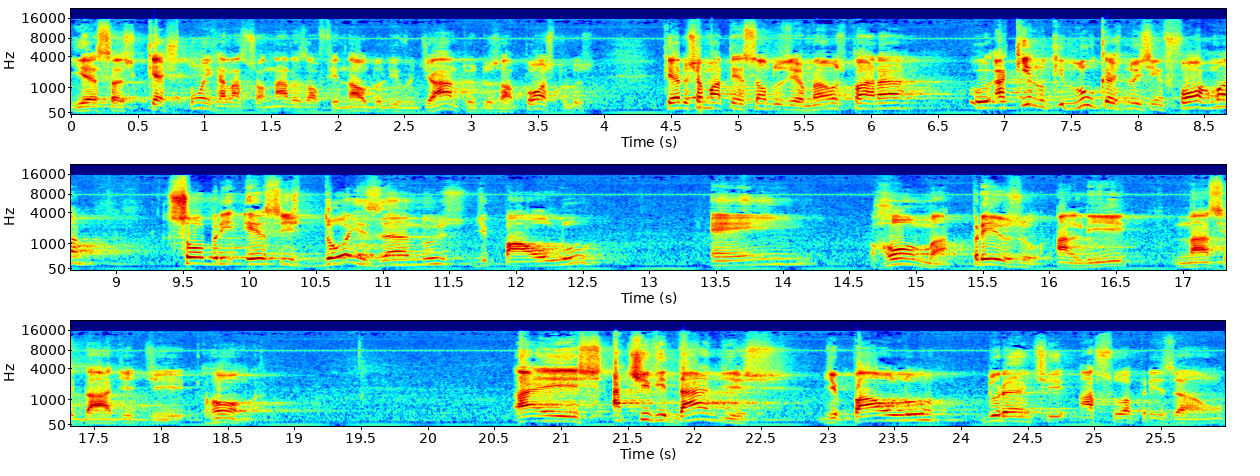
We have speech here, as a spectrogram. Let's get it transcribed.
e essas questões relacionadas ao final do livro de Atos dos Apóstolos, quero chamar a atenção dos irmãos para aquilo que Lucas nos informa sobre esses dois anos de Paulo em Roma, preso ali na cidade de Roma as atividades de Paulo durante a sua prisão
